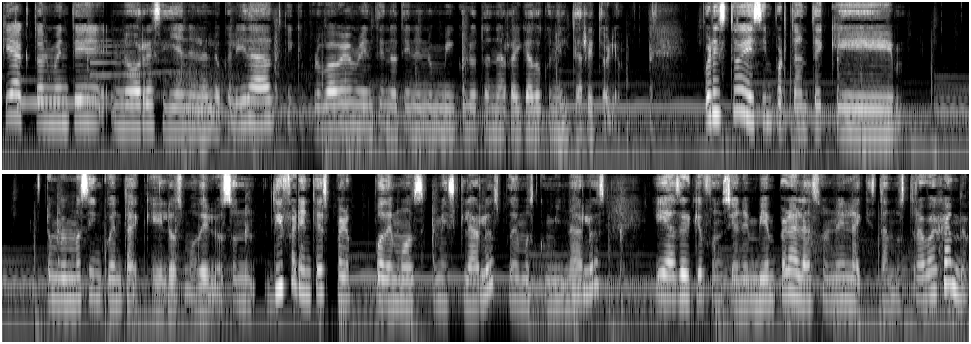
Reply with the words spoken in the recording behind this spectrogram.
que actualmente no residían en la localidad y que probablemente no tienen un vínculo tan arraigado con el territorio. Por esto es importante que tomemos en cuenta que los modelos son diferentes, pero podemos mezclarlos, podemos combinarlos y hacer que funcionen bien para la zona en la que estamos trabajando.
